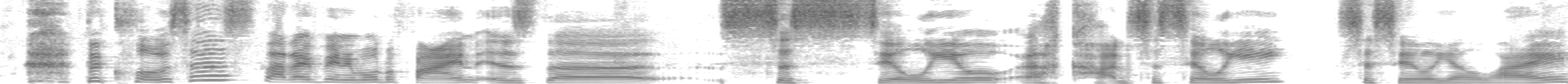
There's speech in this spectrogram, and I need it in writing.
the closest that I've been able to find is the Cecilio. Uh, God, Cecilia, Cecilia Lai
